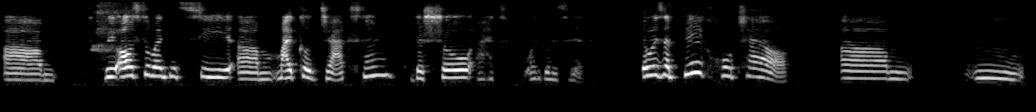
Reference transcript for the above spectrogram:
Um, we also went to see um, Michael Jackson, the show at what was it? It was a big hotel um, mm,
